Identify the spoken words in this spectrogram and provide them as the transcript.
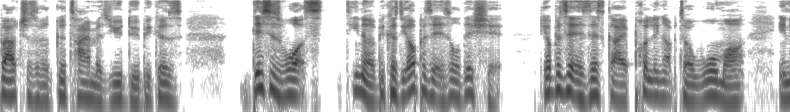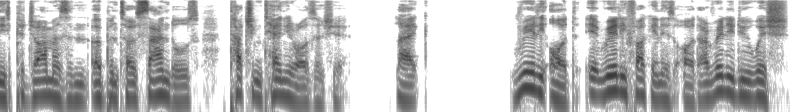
much as a good time as you do, because this is what's, you know, because the opposite is all this shit the opposite is this guy pulling up to a Walmart in his pajamas and open toe sandals, touching 10 year olds and shit. Like, really odd. It really fucking is odd. I really do wish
